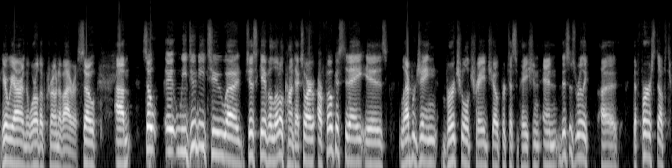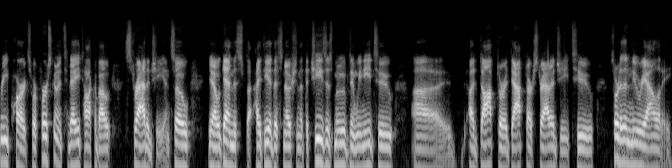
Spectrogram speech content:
Here we are in the world of coronavirus. So, um, so uh, we do need to uh, just give a little context. So our, our focus today is leveraging virtual trade show participation, and this is really uh, the first of three parts. We're first going to today talk about strategy, and so you know again this idea, this notion that the cheese has moved, and we need to uh, adopt or adapt our strategy to sort of the new reality.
